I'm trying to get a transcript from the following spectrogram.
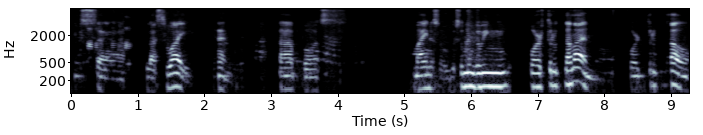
x ah, plus y. Yan. Tapos minus o gusto mong gawing fourth root naman. Fourth root daw.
